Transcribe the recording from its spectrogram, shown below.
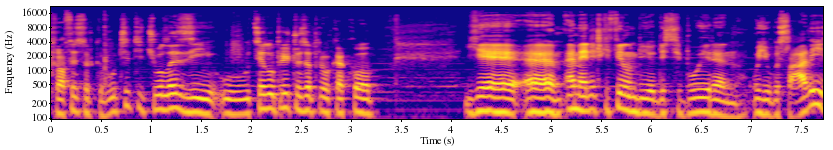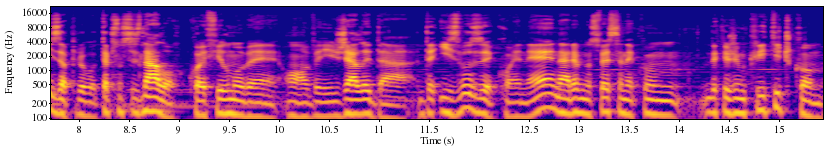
profesorka Vučetić ulazi u celu priču zapravo kako je e, američki film bio distribuiran u Jugoslaviji, zapravo tačno se znalo koje filmove ove, žele da, da izvoze, koje ne, naravno sve sa nekom, da kažem, kritičkom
